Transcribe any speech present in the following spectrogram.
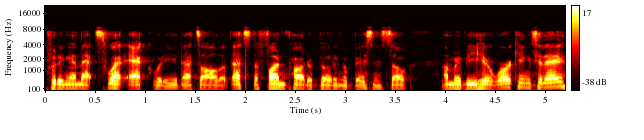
putting in that sweat equity. That's all. That's the fun part of building a business. So I'm gonna be here working today.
